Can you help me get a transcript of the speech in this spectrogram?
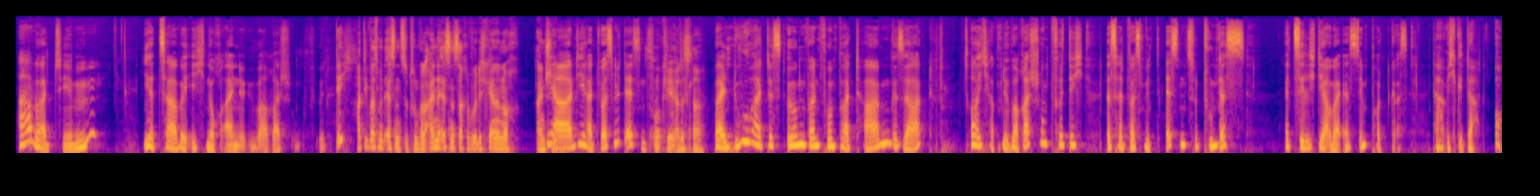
Aber Tim, jetzt habe ich noch eine Überraschung für dich. Hat die was mit Essen zu tun? Weil eine Essenssache würde ich gerne noch einschieben. Ja, die hat was mit Essen zu Okay, tun. alles klar. Weil du hattest irgendwann vor ein paar Tagen gesagt, oh, ich habe eine Überraschung für dich. Das hat was mit Essen zu tun. Das erzähle ich dir aber erst im Podcast. Da habe ich gedacht, oh,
